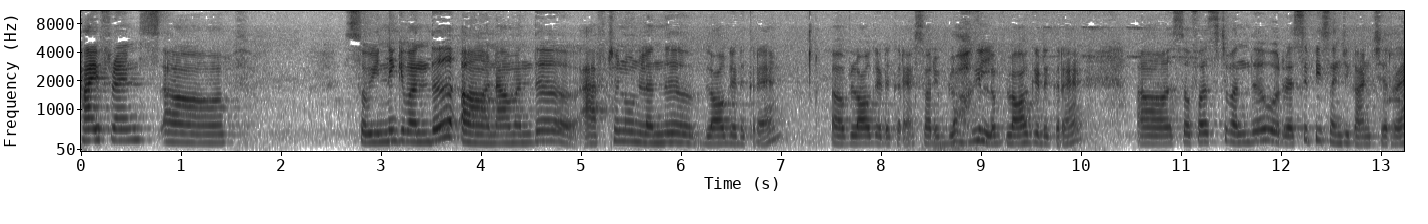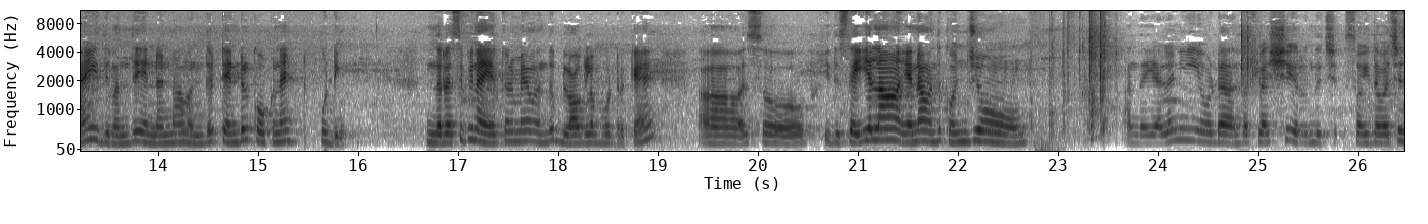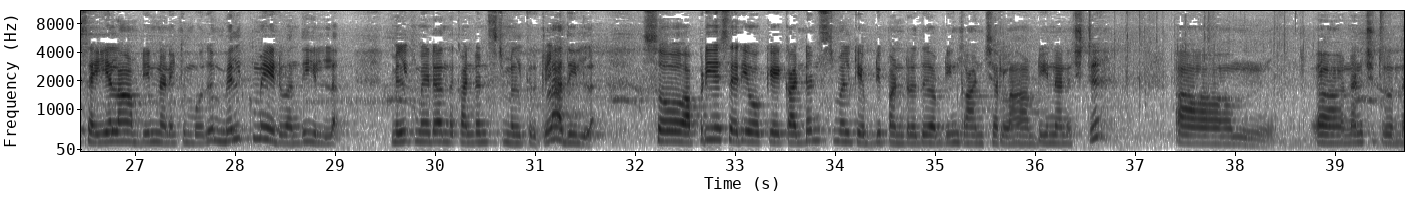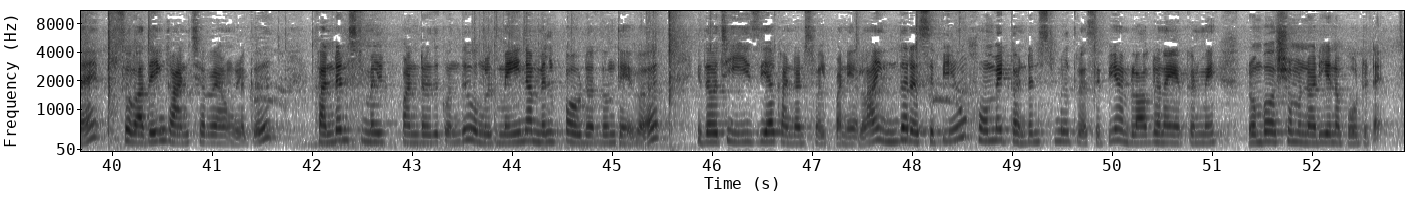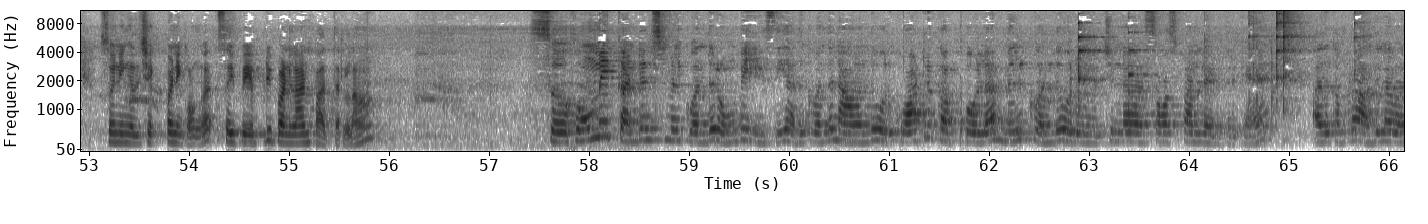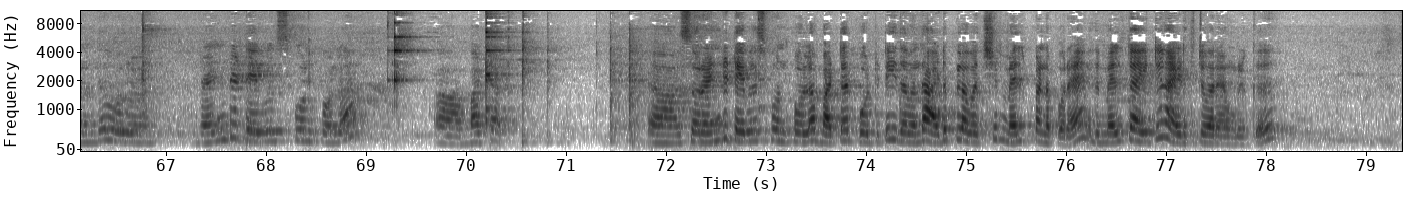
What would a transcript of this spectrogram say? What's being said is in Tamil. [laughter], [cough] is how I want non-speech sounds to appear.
ஹாய் ஃப்ரெண்ட்ஸ் ஸோ இன்றைக்கி வந்து uh, நான் வந்து ஆஃப்டர்நூன்லேருந்து ப்ளாக் எடுக்கிறேன். Uh, ப்ளாக் எடுக்கிறேன். சாரி ப்ளாக் இல்லை ப்ளாக் எடுக்கிறேன். Uh, ஸோ ஃபஸ்ட்டு வந்து ஒரு ரெசிபி செஞ்சு காமிச்சிடுறேன். இது வந்து என்னென்னா வந்து டெண்டர் கோகோனட் புட்டிங் இந்த ரெசிபி நான் ஏற்கனவே வந்து ப்ளாகில் போட்டிருக்கேன். ஸோ இது செய்யலாம். ஏன்னா வந்து கொஞ்சம் அந்த இளநியோட அந்த ஃப்ளஷ் இருந்துச்சு. ஸோ இதை வச்சு செய்யலாம் அப்படின்னு நினைக்கும் போது மில்க் மேட் வந்து இல்லை. மில்க் மேடாக அந்த கண்டென்ஸ்டு மில்க் இருக்குல்ல அது இல்லை. ஸோ அப்படியே சரி ஓகே கண்டென்ஸ்டு மில்க் எப்படி பண்ணுறது அப்படின்னு காமிச்சிடலாம் அப்படின்னு நினச்சிட்டு நினச்சிட்டு இருந்தேன். ஸோ அதையும் காமிச்சிடுறேன் உங்களுக்கு. கண்டென்ஸ்டு மில்க் பண்ணுறதுக்கு வந்து உங்களுக்கு மெயினாக மில்க் பவுடர் தான் தேவை. இதை வச்சு ஈஸியாக கண்டென்ஸ் மில்க் பண்ணிடலாம் இந்த ரெசிப்பியும் ஹோம்மேட் கண்டென்ஸ்டு மில்க் ரெசிப்பியும் என் பிளாகில் நான் ஏற்கனவே ரொம்ப வருஷம் முன்னாடியே நான் போட்டுட்டேன். ஸோ நீங்கள் அதை செக் பண்ணிக்கோங்க. ஸோ இப்போ எப்படி பண்ணலான்னு பார்த்துடலாம் ஸோ ஹோம்மேட் கண்டென்ஸ்ட் மில்க் வந்து ரொம்ப ஈஸி அதுக்கு வந்து நான் வந்து ஒரு குவார்ட்டர் கப் போல் மில்க் வந்து ஒரு சின்ன சாஸ்பேனில் எடுத்திருக்கேன். அதுக்கப்புறம் அதில் வந்து ஒரு ரெண்டு டேபிள் ஸ்பூன் போல் பட்டர் ஸோ ரெண்டு டேபிள் ஸ்பூன் போல் பட்டர் போட்டுட்டு இதை வந்து அடுப்பில் வச்சு மெல்ட் பண்ண போகிறேன் இது மெல்ட் ஆகிட்டு நான் எடுத்துகிட்டு வரேன் உங்களுக்கு.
